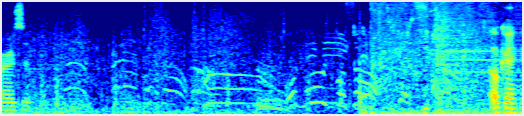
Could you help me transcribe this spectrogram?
Where is it? Okay.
